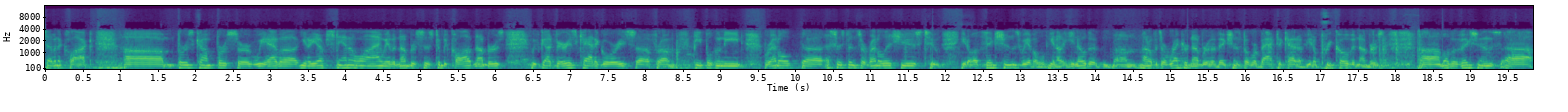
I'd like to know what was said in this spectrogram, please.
seven o'clock. Um, first come, first serve. We have a you know you have to stand in line. We have a number system. We call out numbers. We've got various categories uh, from people who need rental uh, assistance or rental issues to you know evictions. We have a you know you know the um, I don't know if it's a record number of evictions, but we're back to kind of you know pre-COVID numbers um, of evictions. Uh,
